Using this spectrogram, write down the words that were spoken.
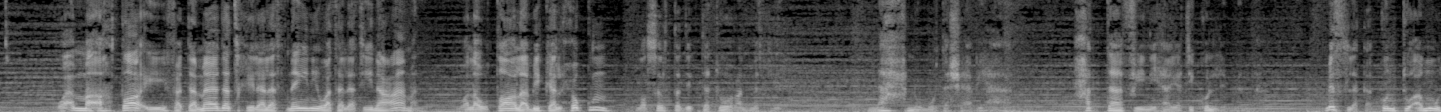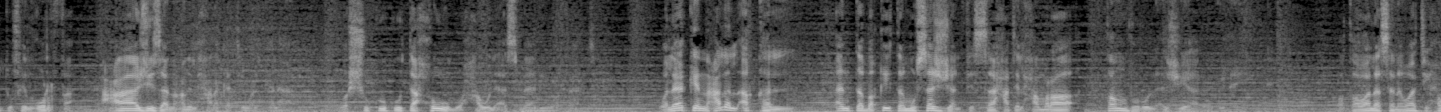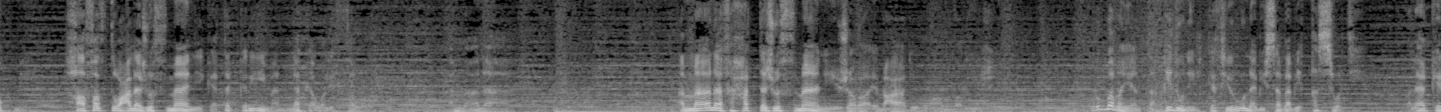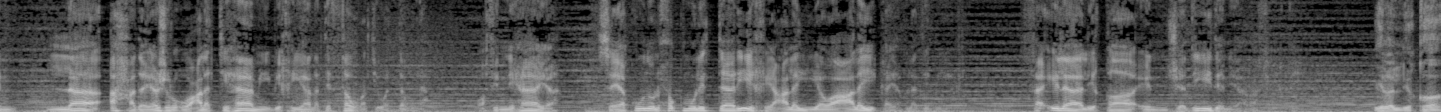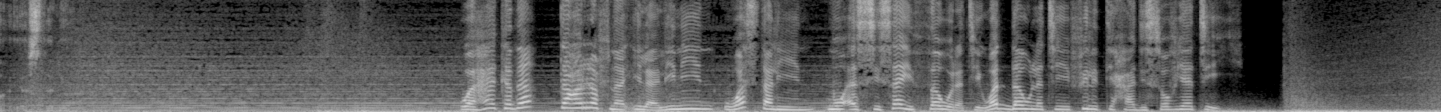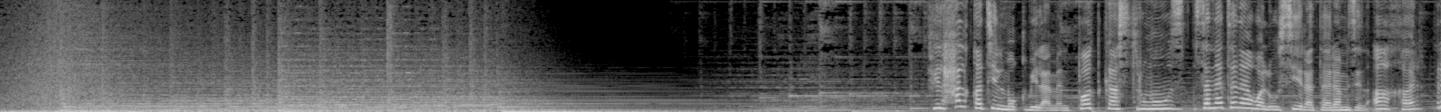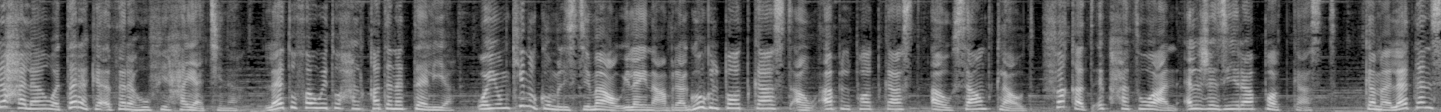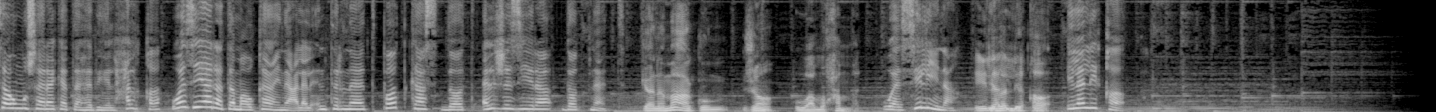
وأما أخطائي فتمادت خلال 32 عاما. ولو طال بك الحكم لصرت دكتاتورا مثلي. نحن متشابهان حتى في نهاية كل منا. مثلك كنت أموت في الغرفة عاجزا عن الحركة والكلام والشكوك تحوم حول أسباب وفاتي. ولكن على الأقل أنت بقيت مسجن في الساحة الحمراء تنظر الأجيال إليك. وطوال سنوات حكمي حافظت على جثمانك تكريما لك وللثورة. أما أنا أما أنا فحتى جثماني جرى إبعاده عن ضريحي. ربما ينتقدني الكثيرون بسبب قسوتي ولكن لا أحد يجرؤ على اتهامي بخيانة الثورة والدولة. وفي النهاية سيكون الحكم للتاريخ علي وعليك يا فلاديمير. فإلى لقاء جديد يا رفيقي. إلى اللقاء يا ستالين وهكذا تعرفنا إلى لينين وستالين مؤسسي الثورة والدولة في الاتحاد السوفيتي. في الحلقة المقبلة من بودكاست رموز سنتناول سيرة رمز آخر رحل وترك أثره في حياتنا. لا تفوتوا حلقتنا التالية. ويمكنكم الاستماع إلينا عبر Google Podcast أو Apple Podcast أو SoundCloud. فقط ابحثوا عن الجزيرة بودكاست. كما لا تنسوا مشاركة هذه الحلقة وزيارة موقعنا على الإنترنت podcast.aljazeera.net كان معكم جان ومحمد. وسيلينا. إلى اللقاء. إلى اللقاء.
